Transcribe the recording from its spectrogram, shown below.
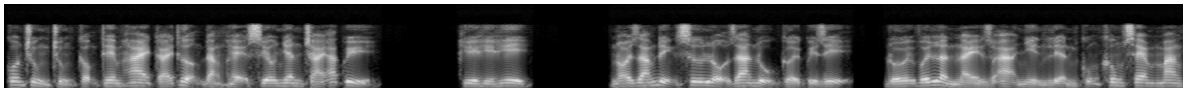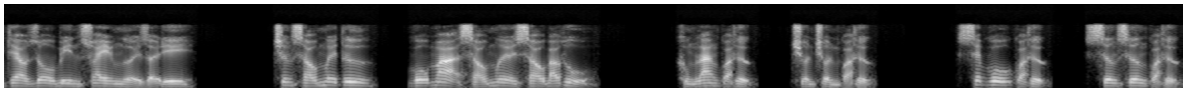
côn trùng trùng cộng thêm hai cái thượng đẳng hệ siêu nhân trái ác quỷ. Hi hi hi. Nói giám định sư lộ ra nụ cười quỷ dị đối với lần này do hạ nhìn liền cũng không xem mang theo Robin xoay người rời đi. Chương sáu mươi 64, gỗ mạ sáu mươi sáu báo thủ. Khủng lang quả thực, chuồn chuồn quả thực. Xếp gỗ quả thực, xương xương quả thực.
